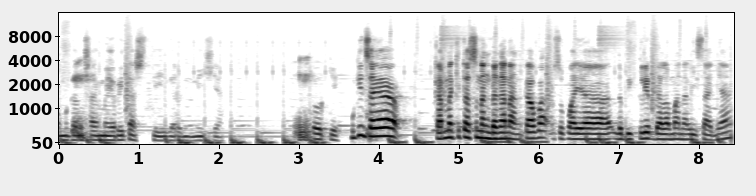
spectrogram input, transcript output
pemegang hmm. saham mayoritas di Garuda Indonesia. Hmm. Oke, mungkin saya karena kita senang dengan angka Pak supaya lebih clear dalam analisanya.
